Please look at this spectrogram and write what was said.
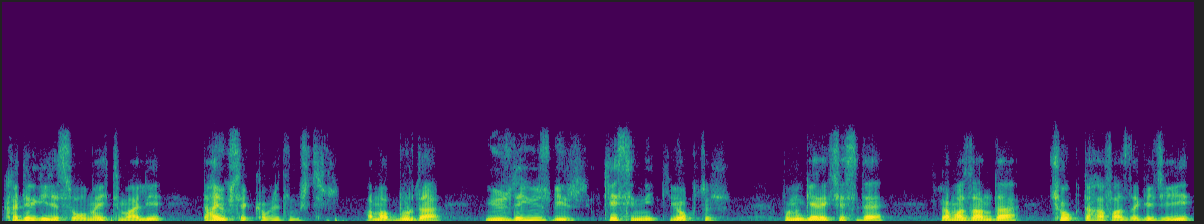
Kadir Gecesi olma ihtimali daha yüksek kabul edilmiştir. Ama burada %100 bir kesinlik yoktur. Bunun gerekçesi de Ramazan'da çok daha fazla geceyi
